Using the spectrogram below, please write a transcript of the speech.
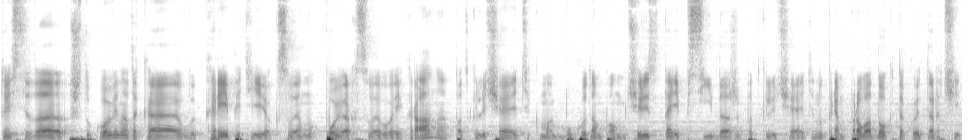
То есть это штуковина такая, вы крепите ее к своему, поверх своего экрана, подключаете к MacBook, там, по-моему, через Type-C даже подключаете, ну прям проводок такой торчит,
